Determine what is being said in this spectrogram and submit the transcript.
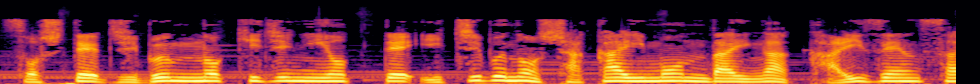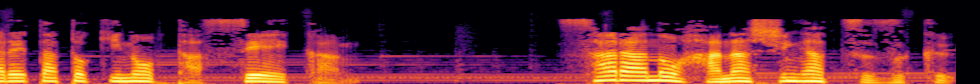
そして自分の記事によって一部の社会問題が改善された時の達成感。サラの話が続く。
